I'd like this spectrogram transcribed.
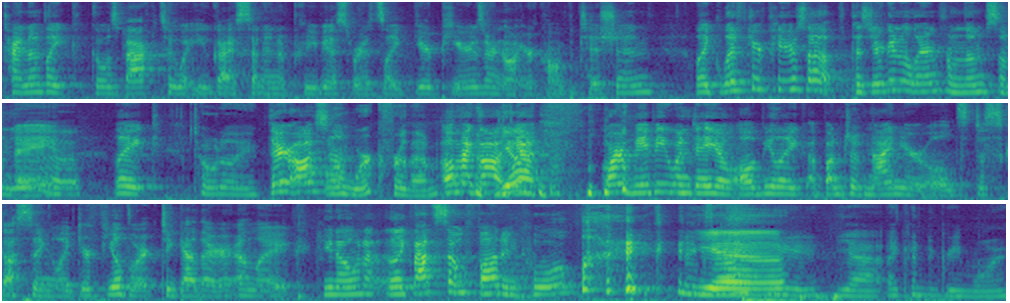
kind of like goes back to what you guys said in a previous where it's like your peers are not your competition. Like lift your peers up because you're gonna learn from them someday. Yeah. Like Totally. they're awesome. Or work for them. Oh my god, Yep. yeah. Or maybe one day you'll all be like a bunch of nine year olds discussing like your field work together and like you know I- like that's so fun and cool. Like, Yeah. Yeah, I couldn't agree more.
